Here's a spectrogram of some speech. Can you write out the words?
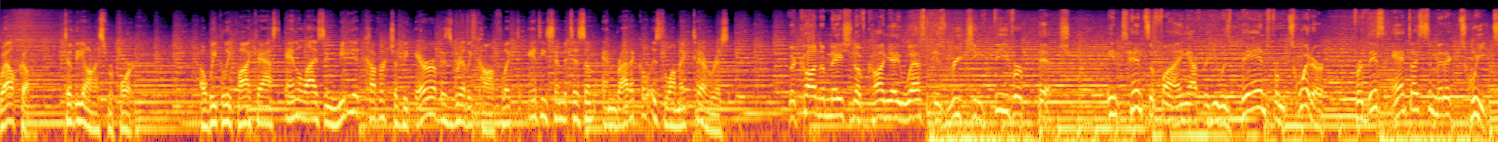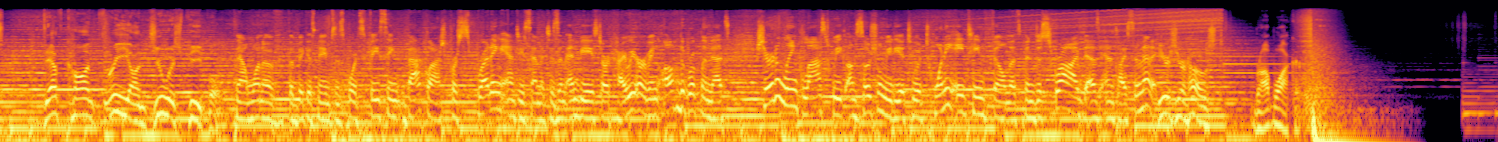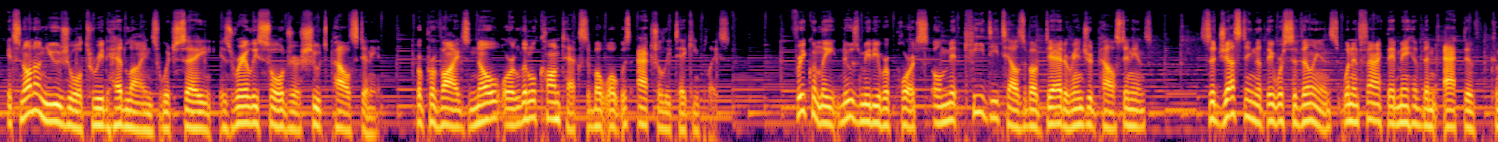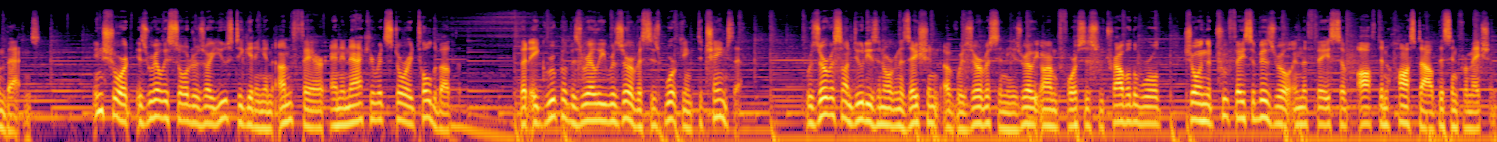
Welcome to The Honest Report, a weekly podcast analyzing media coverage of the Arab Israeli conflict, anti Semitism, and radical Islamic terrorism. The condemnation of Kanye West is reaching fever pitch, intensifying after he was banned from Twitter for this anti Semitic tweet. DEFCON 3 on Jewish people. Now, one of the biggest names in sports facing backlash for spreading anti Semitism, NBA star Kyrie Irving of the Brooklyn Nets shared a link last week on social media to a 2018 film that's been described as anti Semitic. Here's your host, Rob Walker. It's not unusual to read headlines which say Israeli soldier shoots Palestinian, but provides no or little context about what was actually taking place. Frequently, news media reports omit key details about dead or injured Palestinians, suggesting that they were civilians when in fact they may have been active combatants. In short, Israeli soldiers are used to getting an unfair and inaccurate story told about them. But a group of Israeli reservists is working to change that. Reservists on Duty is an organization of reservists in the Israeli armed forces who travel the world, showing the true face of Israel in the face of often hostile disinformation.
